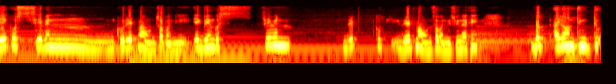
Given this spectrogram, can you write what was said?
डेको सेभेनको रेटमा हुन्छ भन्ने एक दिनको सेभेन रेपको रेटमा हुन्छ भन्ने सुनेको थिएँ बट आई डोन्ट थिङ्क त्यो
